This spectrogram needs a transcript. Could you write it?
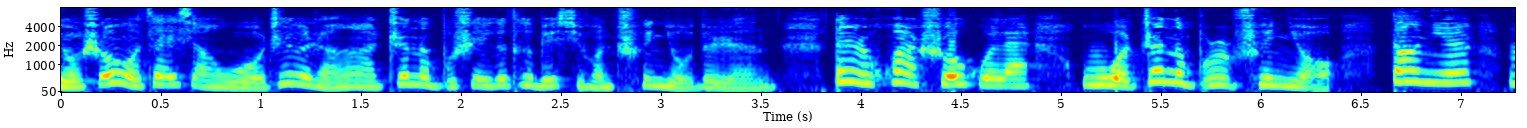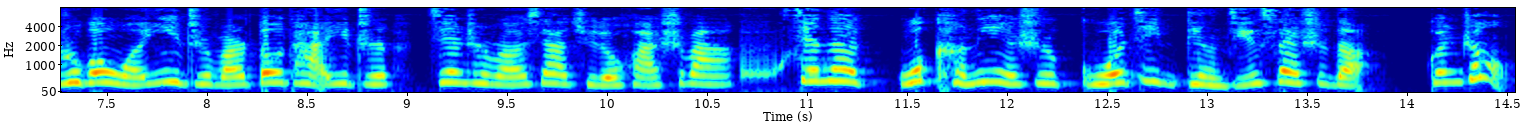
有时候我在想，我这个人啊，真的不是一个特别喜欢吹牛的人。但是话说回来，我真的不是吹牛。当年如果我一直玩 DOTA，一直坚持玩下去的话，是吧？现在我肯定也是国际顶级赛事的观众。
